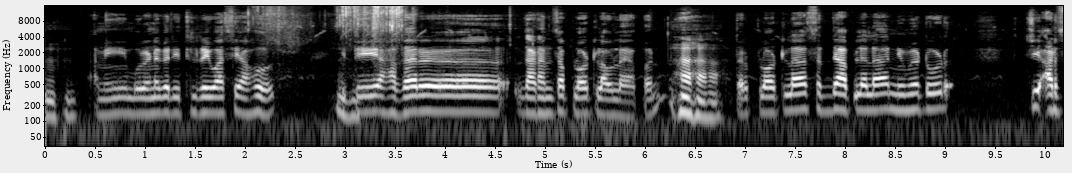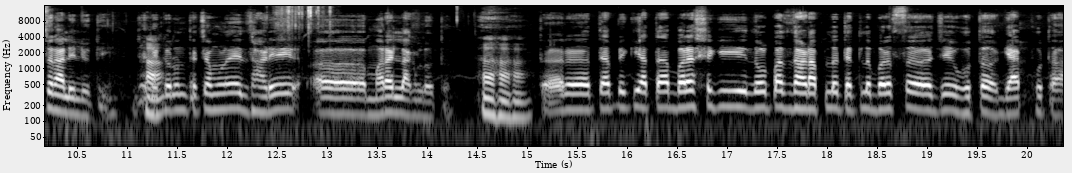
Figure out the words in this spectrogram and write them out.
आम्ही मोरेनगर येथील रहिवासी आहोत. इथे हजार झाडांचा प्लॉट लावला आहे आपण. हां हां हां. तर प्लॉटला सध्या आपल्याला न्यूमेटोड ची अडचण आलेली होती. जेणेकरून त्याच्यामुळे झाडे मरायला लागलं होतं. हां हां हां. तर त्यापैकी आता बऱ्याचशा की जवळपास झाड आपलं त्यातलं बरंचसं जे होतं गॅप होता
